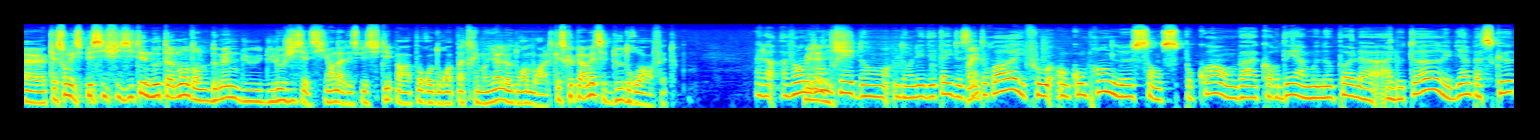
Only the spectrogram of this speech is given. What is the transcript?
Euh, quelles sont les spécificités, notamment dans le domaine du, logiciel S'il y en a des spécificités par rapport au droit patrimonial et au droit moral? Qu'est-ce que permettent ces deux droits en fait? Alors, avant de rentrer dans, les détails de ces droits, il faut en comprendre le sens. Pourquoi on va accorder un monopole à, à l'auteur? Eh bien, parce que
